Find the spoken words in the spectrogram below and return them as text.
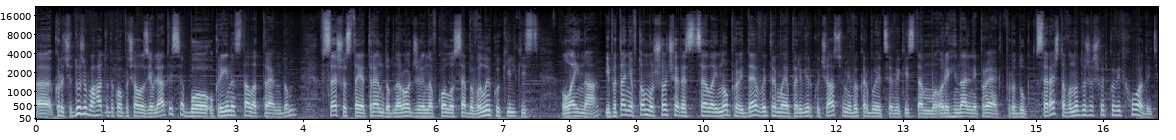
е, коротше, дуже багато такого почало з'являтися, бо Україна стала трендом. Все, що стає трендом, народжує навколо себе велику кількість. Лайна, і питання в тому, що через це лайно пройде, витримає перевірку часом і викарбується в якийсь там оригінальний проект, продукт. Все решта, воно дуже швидко відходить.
